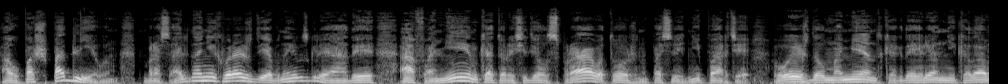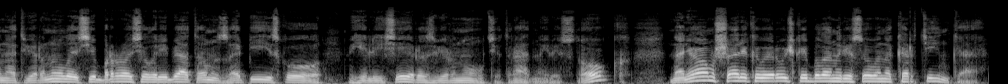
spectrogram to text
а у Паши под левым. Бросали на них враждебные взгляды. А Фомин, который сидел справа, тоже на последней партии, выждал момент, когда Елена Николаевна отвернулась и бросил ребятам записку. Елисей развернул тетрадный листок. На нем шариковой ручкой была нарисована картинка —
